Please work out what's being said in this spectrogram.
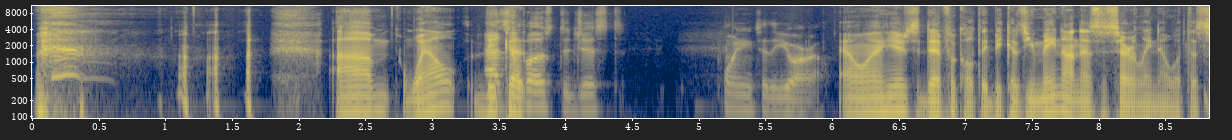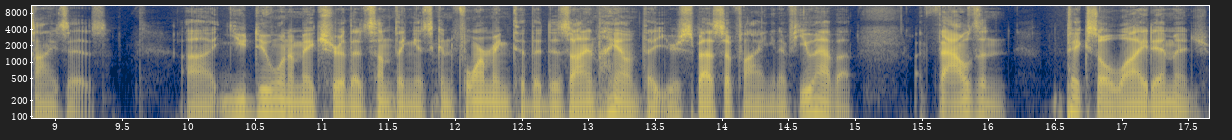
um, well, because as opposed to just pointing to the URL? Oh, well, here's the difficulty because you may not necessarily know what the size is. Uh, you do want to make sure that something is conforming to the design layout that you're specifying. And if you have a, a thousand pixel wide image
